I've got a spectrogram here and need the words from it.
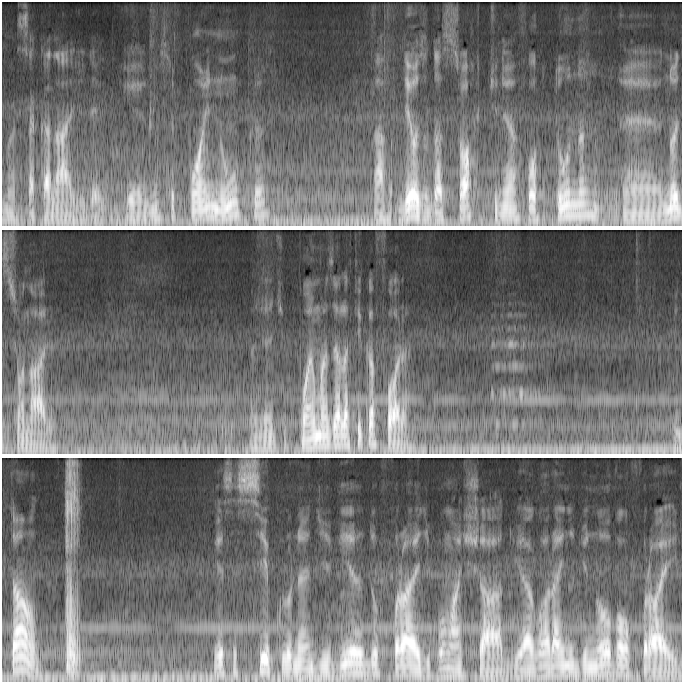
Uma sacanagem dele, porque não se põe nunca a deusa da sorte, né? A fortuna é, no dicionário. A gente põe, mas ela fica fora. Então, esse ciclo né, de vir do Freud para o Machado e agora indo de novo ao Freud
